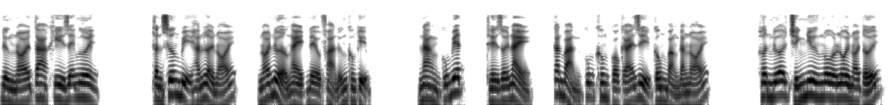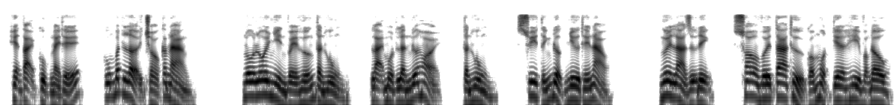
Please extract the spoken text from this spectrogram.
đừng nói ta khi dễ ngươi. Thần Sương bị hắn lời nói, nói nửa ngày đều phản ứng không kịp. Nàng cũng biết, thế giới này, căn bản cũng không có cái gì công bằng đáng nói. Hơn nữa chính như ngô lôi nói tới, hiện tại cục này thế, cũng bất lợi cho các nàng. Ngô lôi nhìn về hướng Tần Hùng, lại một lần nữa hỏi, Tần Hùng, suy tính được như thế nào? Ngươi là dự định, so với ta thử có một tia hy vọng đâu.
